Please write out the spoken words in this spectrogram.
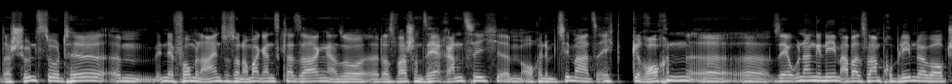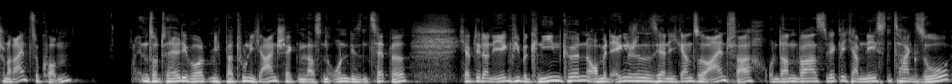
das schönste Hotel ähm, in der Formel 1, muss man auch mal ganz klar sagen. Also äh, das war schon sehr ranzig. Ähm, auch in dem Zimmer hat es echt gerochen, äh, äh, sehr unangenehm, aber es war ein Problem, da überhaupt schon reinzukommen ins Hotel, die wollten mich partout nicht einchecken lassen ohne diesen Zettel. Ich habe die dann irgendwie beknien können. Auch mit Englisch ist es ja nicht ganz so einfach. Und dann war es wirklich am nächsten Tag so,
